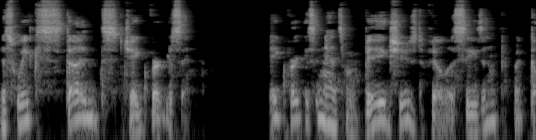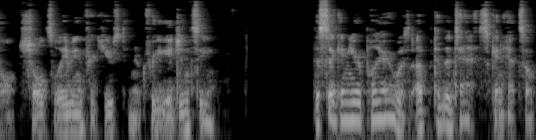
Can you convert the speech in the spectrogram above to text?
this week's studs, Jake Ferguson. Jake Ferguson had some big shoes to fill this season, with Dalton Schultz leaving for Houston in free agency. The second year player was up to the task and had some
